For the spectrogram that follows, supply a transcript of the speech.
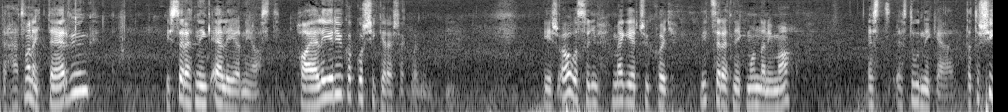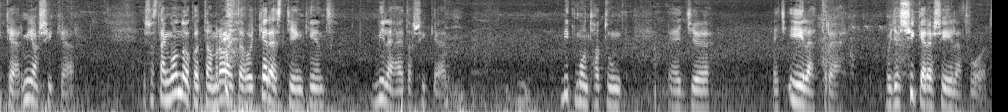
Tehát van egy tervünk, és szeretnénk elérni azt. Ha elérjük, akkor sikeresek vagyunk. És ahhoz, hogy megértsük, hogy mit szeretnék mondani ma, ezt, ezt tudni kell. Tehát a siker, mi a siker? És aztán gondolkodtam rajta, hogy keresztényként mi lehet a siker. Mit mondhatunk egy, egy életre, hogy ez sikeres élet volt.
